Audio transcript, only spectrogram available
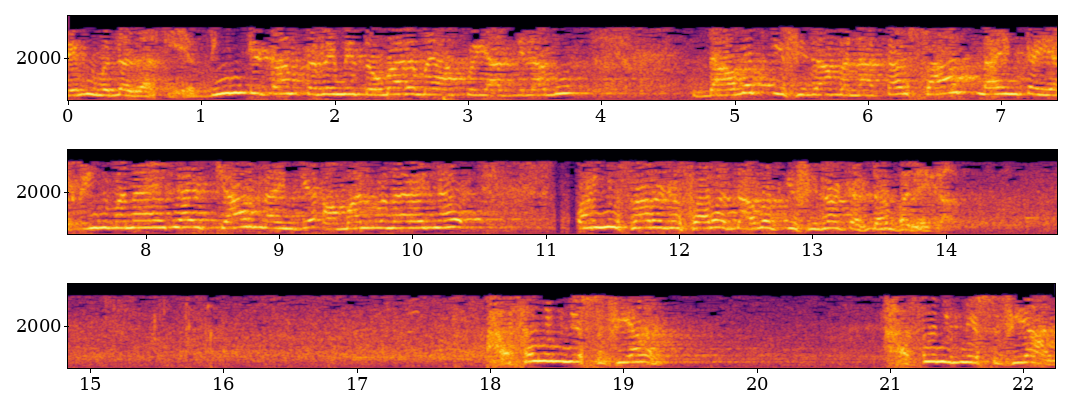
غیبی مدد آتی ہے دین کے کام کرنے میں دوبارہ میں آپ کو یاد دلا دوں۔ دعوت کی فضا بنا کر سات لائن کا یقین بنایا جائے، چار لائن کے عمل بنایا جائے اور یہ سارا کا سارا دعوت کی فضا کے اندر بنے گا۔ حسن ابن سفیان حسن ابن سفیان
